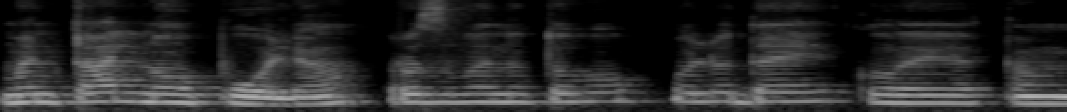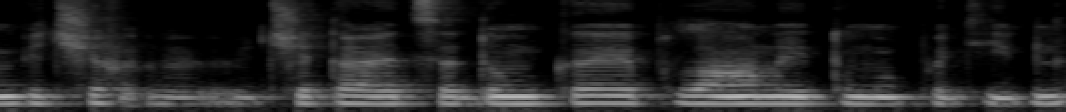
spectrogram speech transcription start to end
ментального поля розвинутого у людей, коли там е, читаються думки, плани і тому подібне,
